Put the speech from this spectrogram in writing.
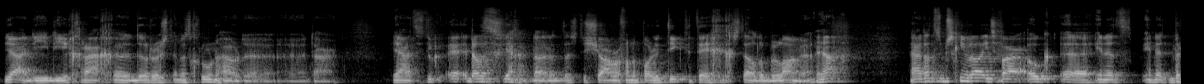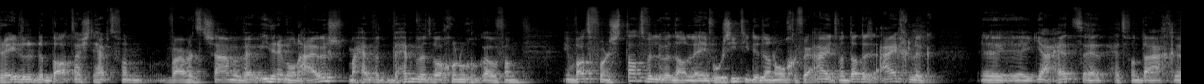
Ja, die, die graag eh, de rust en het groen houden daar. Ja, het is natuurlijk, dat, is, ja nou, dat is de charme van de politiek, de tegengestelde belangen. Ja, Ja, dat is misschien wel iets waar ook in, het, in het bredere debat, als je het hebt van waar we het samen. We hebben, iedereen wil een huis, maar hebben we, hebben we het wel genoeg ook over van in wat voor een stad willen we dan leven? Hoe ziet die er dan ongeveer uit? Want dat is eigenlijk eh, eh, ja, het, het, het vandaag, eh,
